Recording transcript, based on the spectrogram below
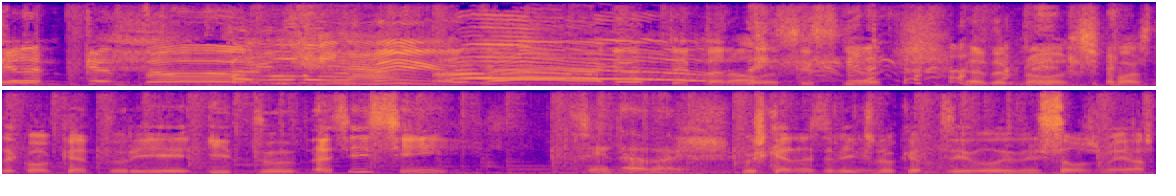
Grande cantor! final. Amigo, ah, grande titarola, sim senhor. Adornou a resposta com cantoria e tudo. Assim sim. Sim, está bem. Os carneiros amigos nunca nos iludem, são os maiores.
